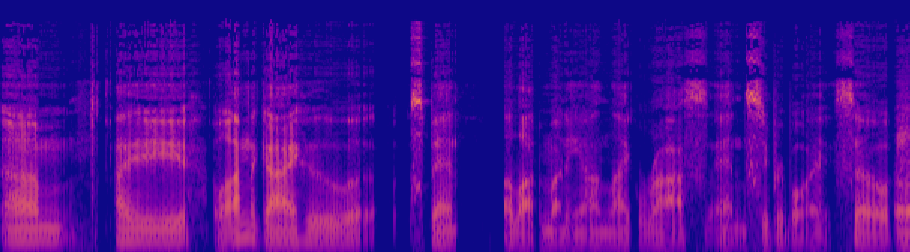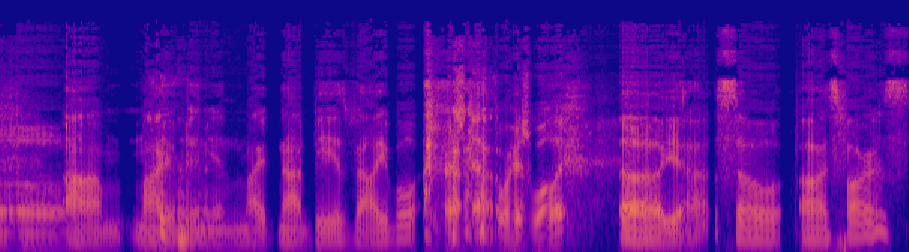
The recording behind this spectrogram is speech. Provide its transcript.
Um, I well, I'm the guy who spent a lot of money on like Ross and Superboy, so Oh, um, my opinion might not be as valuable. Press F for his wallet. Uh, yeah. So uh, as far as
